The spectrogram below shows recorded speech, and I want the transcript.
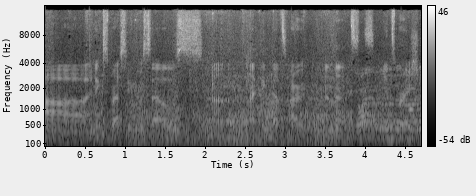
uh, and expressing themselves, uh, I think that's art and that's inspiration.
